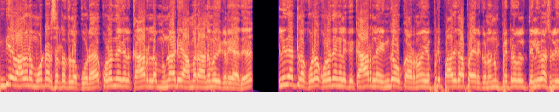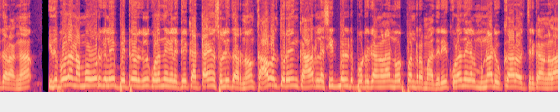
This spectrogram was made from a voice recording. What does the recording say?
இந்திய வாகன மோட்டார் சட்டத்துல கூட குழந்தைகள் கார்ல முன்னாடி அமர அனுமதி கிடையாது. வெளிநாட்டில் கூட குழந்தைங்களுக்கு கார்ல எங்க உட்காரணும் எப்படி பாதுகாப்பா இருக்கணும்னு பெற்றோர்கள் தெளிவா சொல்லி தராங்க. இது போல நம்ம ஊர்களையும் பெற்றோர்கள் குழந்தைகளுக்கு கட்டாயம் சொல்லி தரணும். காவல்துறையும் கார்ல சீட் பெல்ட் போட்டிருக்காங்களா நோட் பண்ற மாதிரி குழந்தைகள் முன்னாடி உட்கார வச்சிருக்காங்களா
